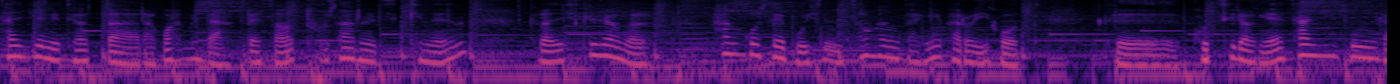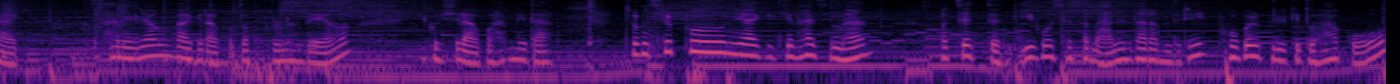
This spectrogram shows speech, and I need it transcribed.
산신이 되었다라고 합니다. 그래서 두 산을 지키는 그런 신령을 한 곳에 모신 성황당이 바로 이곳 그 고치령의 산신각 산령각이라고도 부르는데요. 이곳이라고 합니다. 좀 슬픈 이야기긴 하지만 어쨌든 이곳에서 많은 사람들이 복을 빌기도 하고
